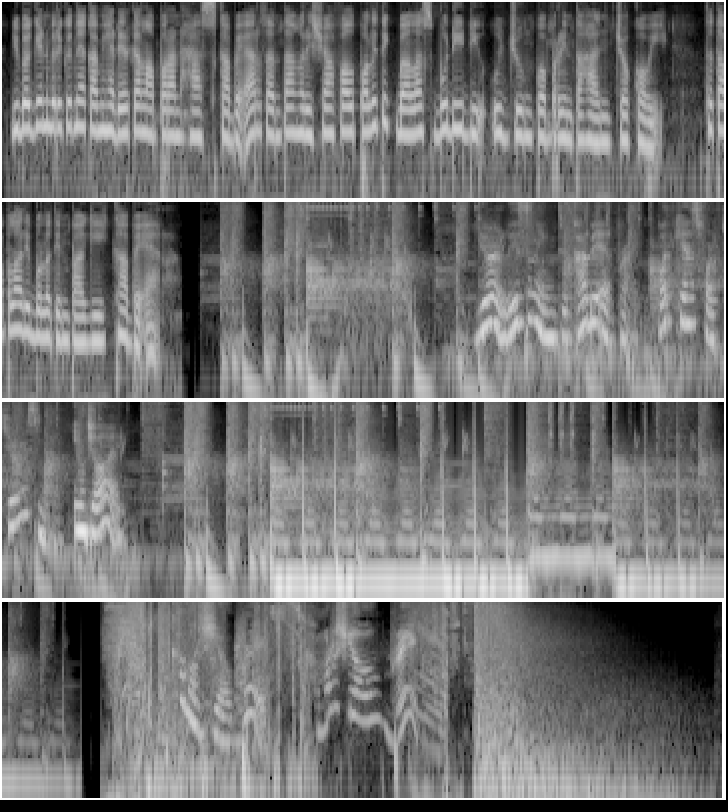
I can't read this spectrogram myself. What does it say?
Di bagian berikutnya kami hadirkan laporan khas KBR tentang reshuffle politik balas budi di ujung pemerintahan Jokowi. Tetaplah di Buletin Pagi KBR. You're listening to KBR Pride, podcast for curious mind. Enjoy! Commercial break. Commercial break.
